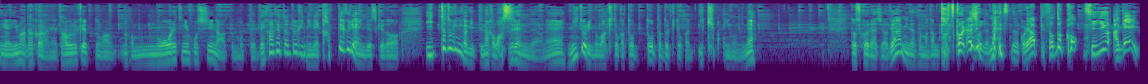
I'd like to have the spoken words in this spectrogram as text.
いや今だからねタオルケットがなんか猛烈に欲しいなと思って出かけた時にね買ってくりゃいいんですけど行った時に限ってなんか忘れんだよね。ニトリの脇とか通った時とか行けばいいのにね。ドスコイラジオでは皆様からドスコイラジオじゃないっつってこれはペソドコ。See you again!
